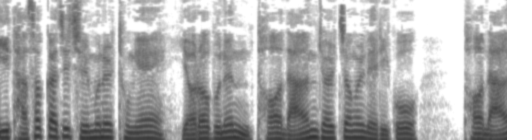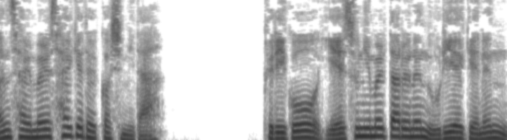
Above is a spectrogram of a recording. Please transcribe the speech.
이 다섯 가지 질문을 통해 여러분은 더 나은 결정을 내리고 더 나은 삶을 살게 될 것입니다. 그리고 예수님을 따르는 우리에게는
